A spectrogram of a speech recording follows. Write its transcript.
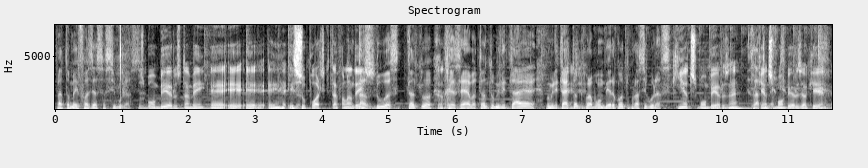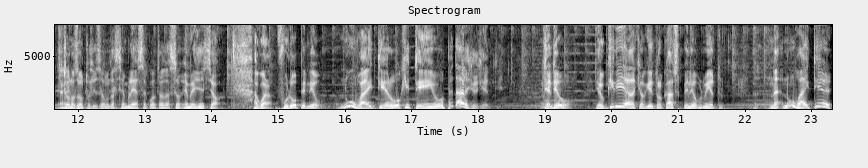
para também fazer essa segurança. Os bombeiros também, é, é, é, é, esse suporte que está falando, é Das isso? duas, tanto, Tanto- reserva, tanto militar, o militar tanto para bombeiro quanto para segurança. 500 bombeiros, né? Exatamente. 500 bombeiros é o que... é. Então nós autorizamos na Assembleia essa contratação emergencial. Agora, furou o pneu, não vai ter o que tem o pedágio, gente. Entendeu? Eu queria que alguém trocasse o pneu por mim. Né? Não vai ter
